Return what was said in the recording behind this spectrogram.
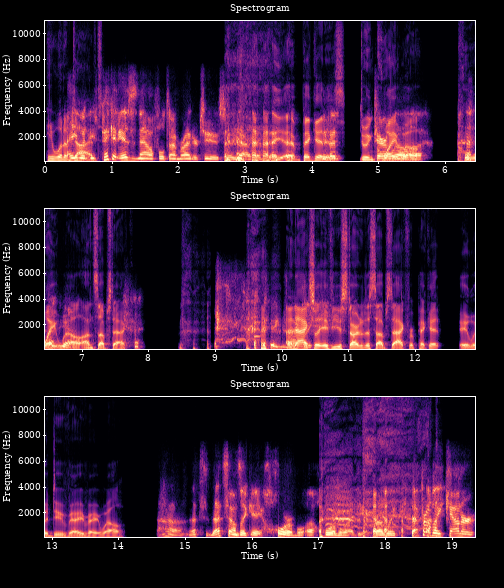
He would have Hey, but dived. Picket is now a full time writer too. So yeah, that- that- yeah, Picket if it- is doing quite well, uh, quite yeah. well on Substack. exactly. And actually, if you started a Substack for Picket, it would do very, very well. Ah, that's that sounds like a horrible, a horrible idea. Probably that probably counter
